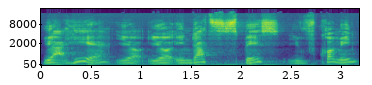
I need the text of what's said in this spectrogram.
You are here, you're you're in that space, you've come in,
